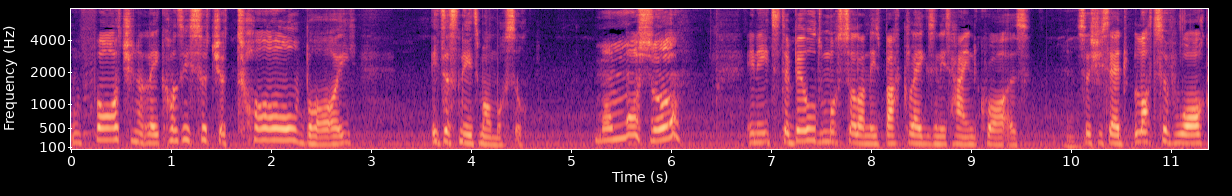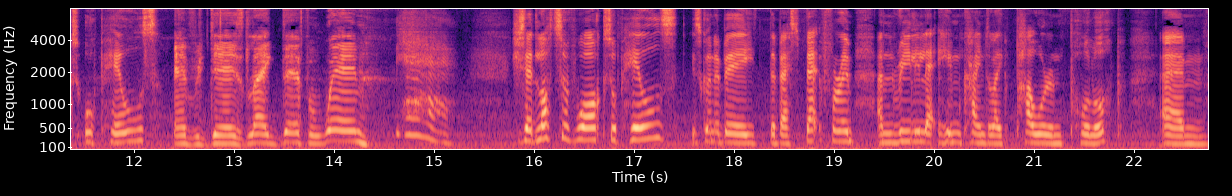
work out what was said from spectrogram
unfortunately, because he's such a tall boy, he just needs more muscle. More muscle. He needs to build muscle on his back legs and his hind quarters. So she said lots of walks up hills. Every day's leg day for win. Yeah. She said lots of walks up hills is going to be the best bet for him and really let him kind of like power and pull up. Um,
